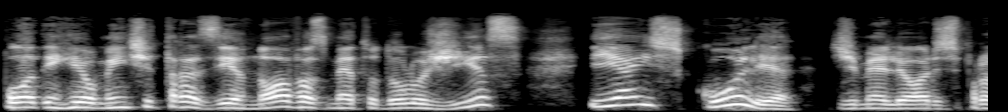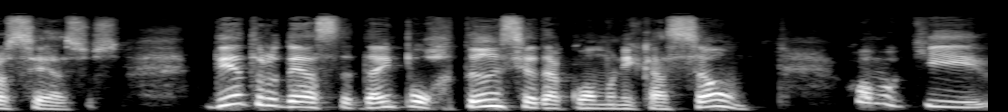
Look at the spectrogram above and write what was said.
podem realmente trazer novas metodologias e a escolha de melhores processos. Dentro dessa da importância da comunicação, como que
